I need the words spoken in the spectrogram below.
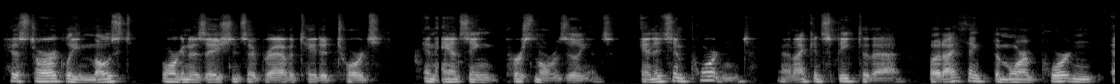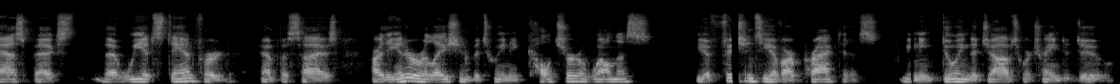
historically, most organizations have gravitated towards enhancing personal resilience. And it's important, and I can speak to that. But I think the more important aspects that we at Stanford emphasize are the interrelation between a culture of wellness the efficiency of our practice, meaning doing the jobs we're trained to do,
